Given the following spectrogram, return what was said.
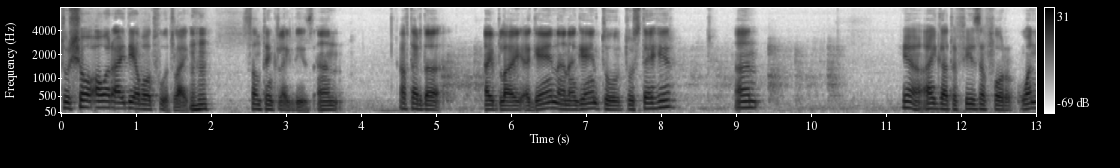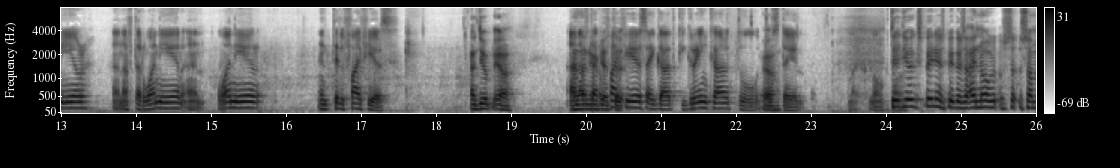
to show our idea about food, like something like this. And after that, I apply again and again to to stay here, and yeah, I got a visa for one year, and after one year and one year, until five years. And you, yeah. And, And after five the- years, I got green card to, to Yeah. stay like long time. Did you experience because I know s- some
